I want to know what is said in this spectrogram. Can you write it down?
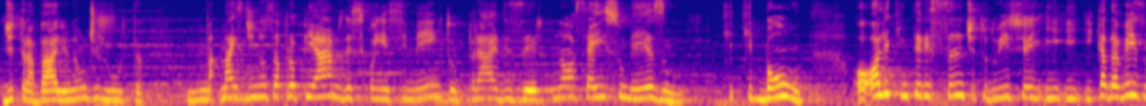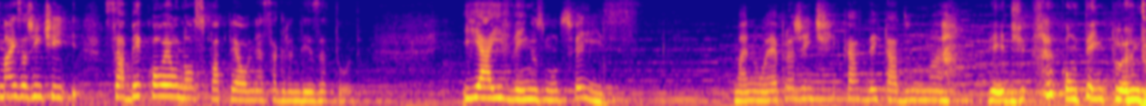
de trabalho, não de luta, mas de nos apropriarmos desse conhecimento para dizer: nossa, é isso mesmo, que, que bom. Olha que interessante tudo isso e, e, e, cada vez mais a gente saber qual é o nosso papel nessa grandeza toda. E aí vem os mundos felizes. Mas não é para a gente ficar deitado numa rede contemplando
